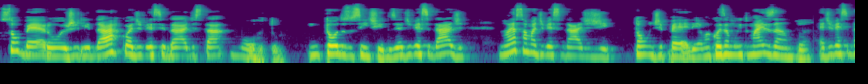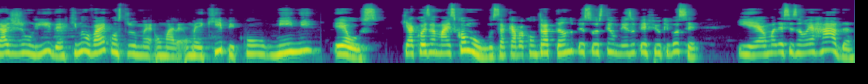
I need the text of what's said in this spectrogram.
souber hoje lidar com a diversidade está morto, em todos os sentidos. E a diversidade não é só uma diversidade de tom de pele, é uma coisa muito mais ampla. É a diversidade de um líder que não vai construir uma, uma, uma equipe com mini eus, que é a coisa mais comum. Você acaba contratando pessoas que têm o mesmo perfil que você. E é uma decisão errada.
